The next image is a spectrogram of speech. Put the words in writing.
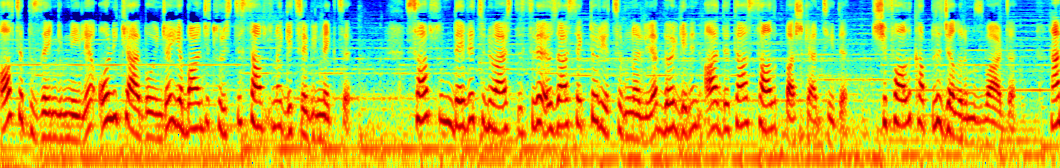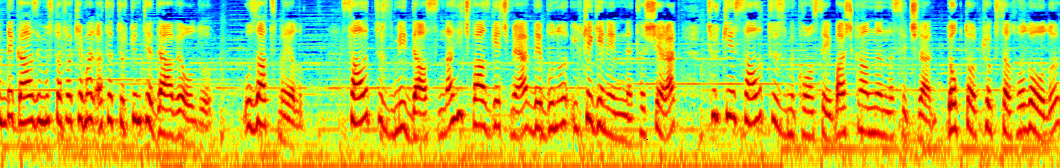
altyapı zenginliğiyle 12 ay boyunca yabancı turisti Samsun'a getirebilmekti. Samsun Devlet Üniversitesi ve özel sektör yatırımlarıyla bölgenin adeta sağlık başkentiydi. Şifalı kaplıcalarımız vardı. Hem de Gazi Mustafa Kemal Atatürk'ün tedavi olduğu. Uzatmayalım. Sağlık turizmi iddiasından hiç vazgeçmeyen ve bunu ülke geneline taşıyarak Türkiye Sağlık Turizmi Konseyi Başkanlığına seçilen Doktor Köksal Holoğlu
